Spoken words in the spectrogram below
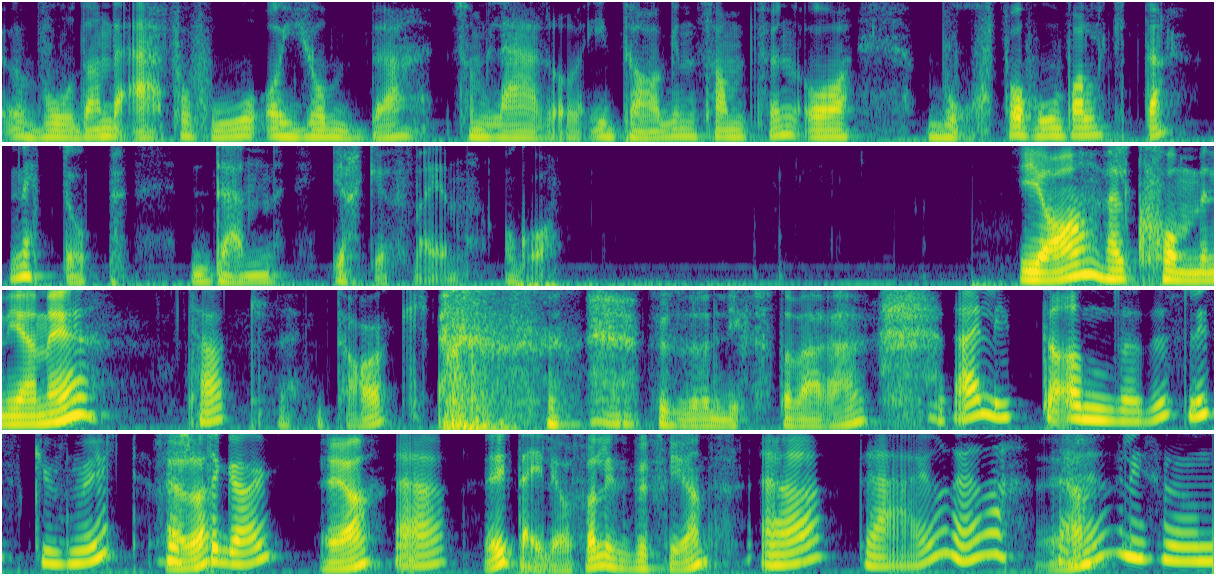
hvordan det er for hun å jobbe som lærer i dagens samfunn, og hvorfor hun valgte nettopp den yrkesveien å gå. Ja, velkommen, Jenny. Takk. Takk. Syns du det er nifst å være her? Det er litt annerledes, litt skummelt. Første gang. Ja. ja. Det er litt deilig også, litt befriende. Ja, det er jo det, da. Det ja. er jo liksom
